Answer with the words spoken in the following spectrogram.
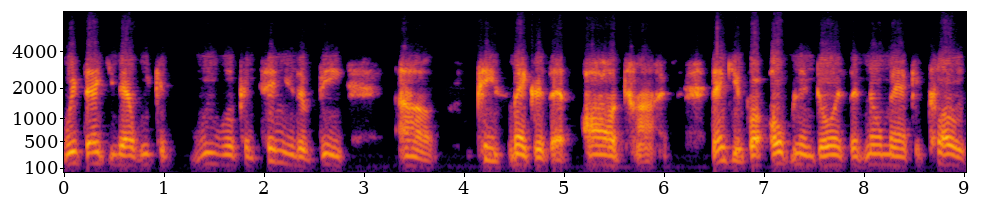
We thank you that we could we will continue to be uh, peacemakers at all times. Thank you for opening doors that no man can close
